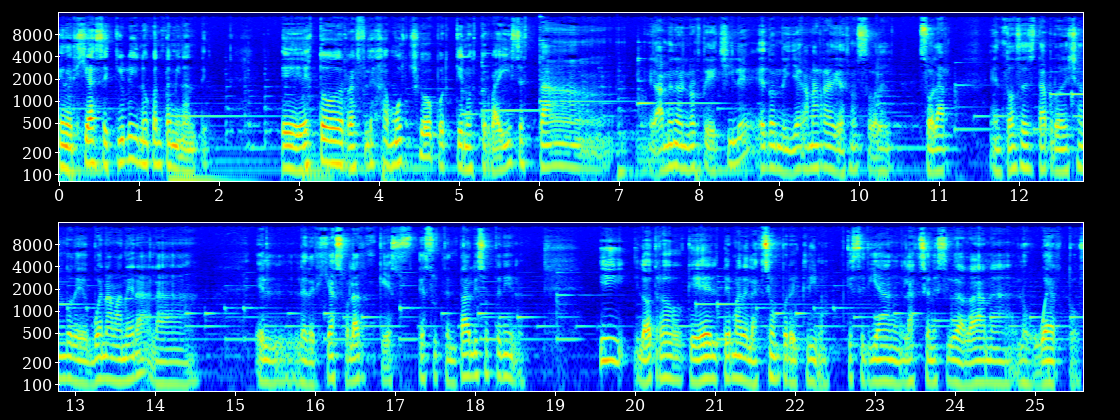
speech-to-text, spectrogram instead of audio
Energía asequible y no contaminante. Eh, esto refleja mucho porque nuestro país está, eh, al menos en el norte de Chile, es donde llega más radiación solar. Entonces está aprovechando de buena manera la, la energía solar que es, sustentable y sostenible. Y lo otro que es el tema de la acción por el clima, que serían las acciones ciudadanas, los huertos.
